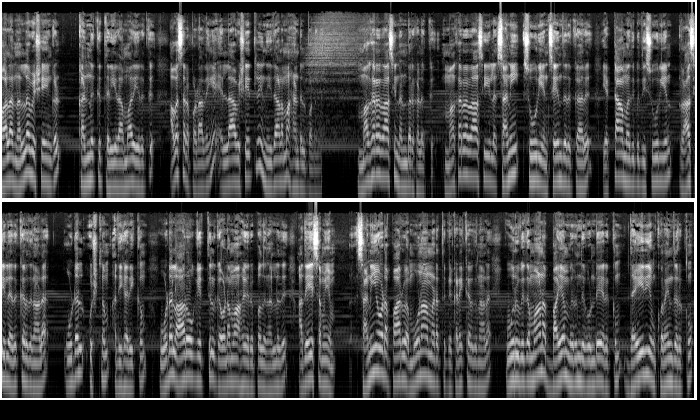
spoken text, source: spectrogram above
பல நல்ல விஷயங்கள் கண்ணுக்கு தெரிகிற மாதிரி இருக்குது அவசரப்படாதீங்க. எல்லா விஷயத்துலையும் நிதானமாக ஹேண்டில் பண்ணுங்கள் மகர ராசி நண்பர்களுக்கு மகர ராசியில் சனி சூரியன் சேர்ந்திருக்காரு. எட்டாம் அதிபதி சூரியன் ராசியில் இருக்கிறதுனால உடல் உஷ்ணம் அதிகரிக்கும். உடல் ஆரோக்கியத்தில் கவனமாக இருப்பது நல்லது. அதே சமயம் சனியோட பார்வை மூணாம் இடத்துக்கு கிடைக்கிறதுனால ஒரு விதமான பயம் இருந்து கொண்டே இருக்கும் தைரியம் குறைந்திருக்கும்.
